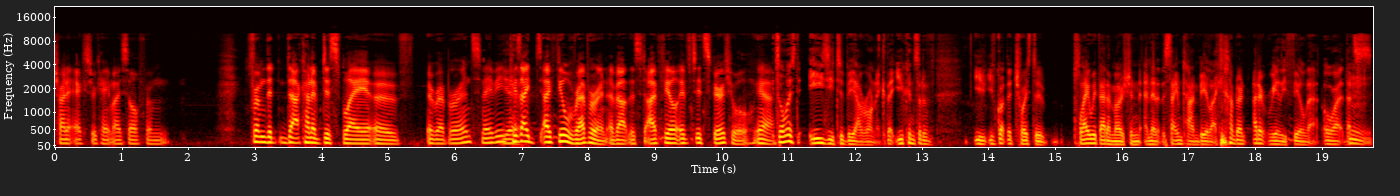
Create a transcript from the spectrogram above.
trying to extricate myself from from the that kind of display of irreverence, maybe Yeah. because I I feel reverent about this. I feel it's it's spiritual. Yeah, it's almost easy to be ironic that you can sort of you, you've got the choice to play with that emotion and then at the same time be like I don't I don't really feel that or uh, that's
